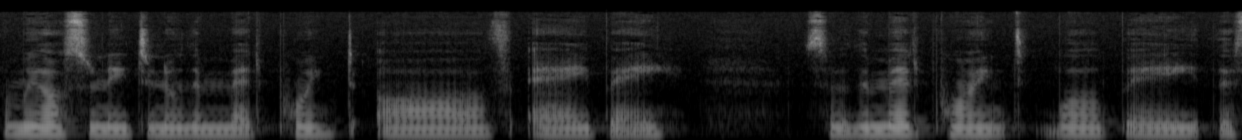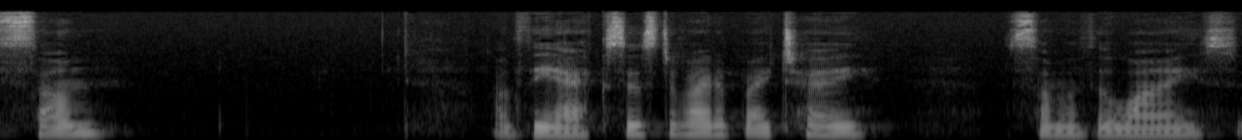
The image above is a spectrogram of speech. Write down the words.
And we also need to know the midpoint of AB. So the midpoint will be the sum of the x's divided by 2, sum of the y's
